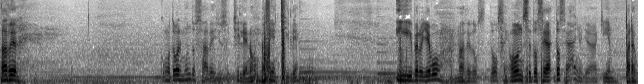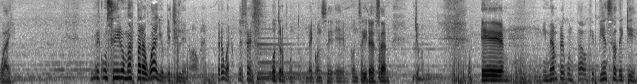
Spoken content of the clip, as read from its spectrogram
A ver, como todo el mundo sabe, yo soy chileno, nací en Chile. Y, pero llevo más de 12, 11, 12, 12 años ya aquí en Paraguay. Me considero más paraguayo que chileno ahora. Pero bueno, ese es otro punto. Me considero ser yo. Eh, y me han preguntado qué piensa de que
